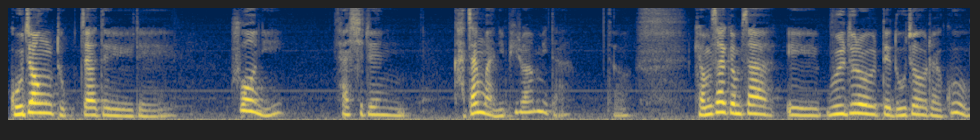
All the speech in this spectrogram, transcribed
고정 독자들의 후원이 사실은 가장 많이 필요합니다. 겸사겸사 물 들어올 때 노저라고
